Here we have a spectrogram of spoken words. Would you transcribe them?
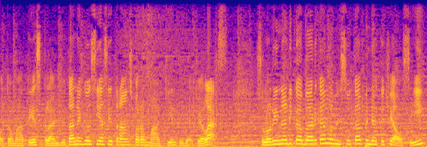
otomatis kelanjutan negosiasi transfer makin tidak jelas. Solorina dikabarkan lebih suka pindah ke Chelsea,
